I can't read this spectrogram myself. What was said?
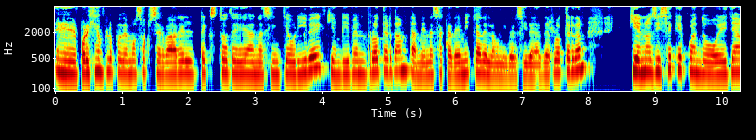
eh, por ejemplo, podemos observar el texto de Ana Cintia Uribe, quien vive en Rotterdam, también es académica de la Universidad de Rotterdam, quien nos dice que cuando ella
